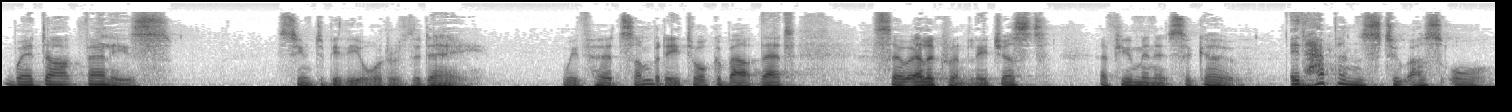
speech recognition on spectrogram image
where dark valleys seem to be the order of the day. We've heard somebody talk about that so eloquently just a few minutes ago. It happens to us all.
